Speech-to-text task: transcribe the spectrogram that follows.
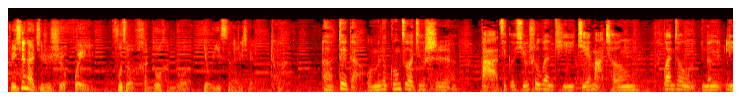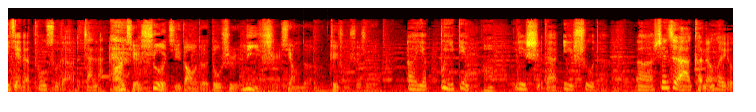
所以现在其实是会负责很多很多有意思的这些展览。呃，对的，我们的工作就是把这个学术问题解码成观众能理解的通俗的展览，而且涉及到的都是历史向的这种学术问题。呃，也不一定啊，历史的、艺术的，呃，甚至啊，可能会有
